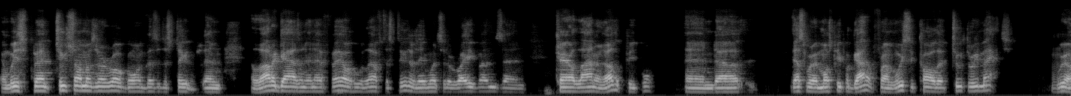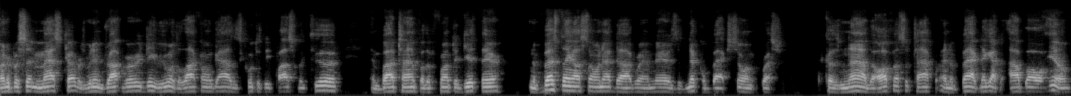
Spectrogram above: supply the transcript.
And we spent two summers in a row going visit the Steelers. And a lot of guys in the NFL who left the Steelers, they went to the Ravens and Carolina and other people. And uh, that's where most people got it from. We used to call it 2 3 match. We were 100% match coverage. We didn't drop very deep. We wanted to lock on guys as quick as we possibly could and buy time for the front to get there. And the best thing I saw in that diagram there is the nickel back showing pressure because now the offensive tackle and the back, they got to eyeball him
